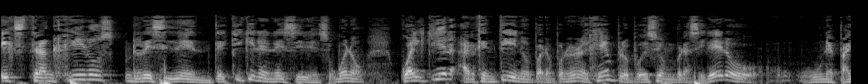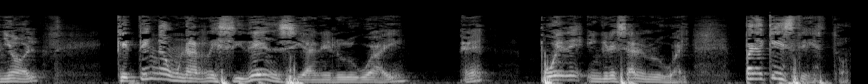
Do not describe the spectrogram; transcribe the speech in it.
extranjeros residentes. ¿Qué quieren decir eso? Bueno, cualquier argentino, para poner un ejemplo, puede ser un brasilero o un español, que tenga una residencia en el Uruguay, ¿eh? puede ingresar al Uruguay. ¿Para qué es esto?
